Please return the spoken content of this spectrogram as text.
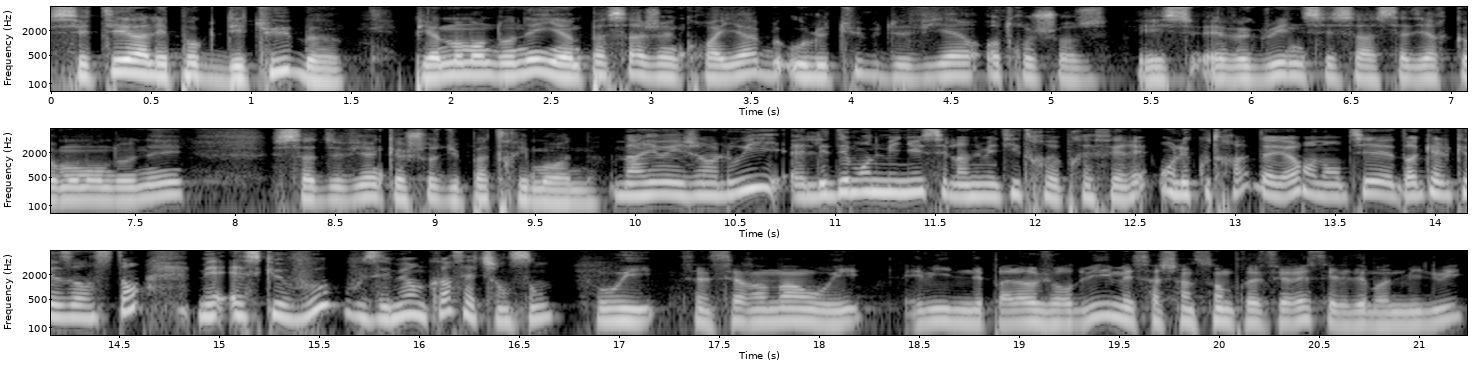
C'était à l'époque des tubes, puis à un moment donné, il y a un passage incroyable où le tube devient autre chose. Et Evergreen, c'est ça, c'est-à-dire qu'à un moment donné, ça devient quelque chose du patrimoine. Mario et Jean-Louis, Les démons de minuit, c'est l'un de mes titres préférés. On l'écoutera d'ailleurs en entier dans quelques instants. Mais est-ce que vous, vous aimez encore cette chanson? Oui, sincèrement, oui. Émile n'est pas là aujourd'hui, mais sa chanson préférée, c'est Les démons de minuit.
